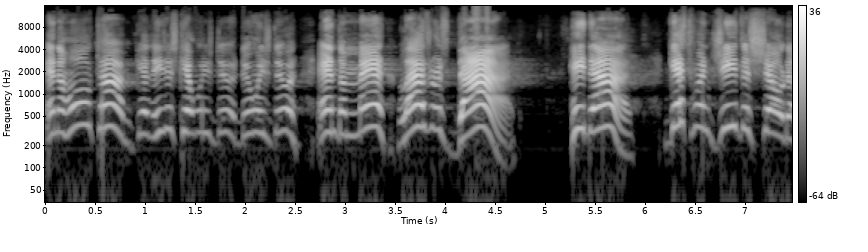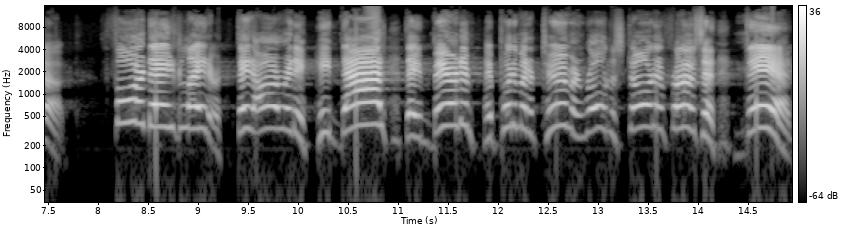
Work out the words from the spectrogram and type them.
And the whole time, he just kept what he's doing, doing what he's doing. And the man, Lazarus, died. He died. Guess when Jesus showed up? Four days later, they'd already, he died, they buried him, they put him in a tomb and rolled a stone in front of him and said, dead.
